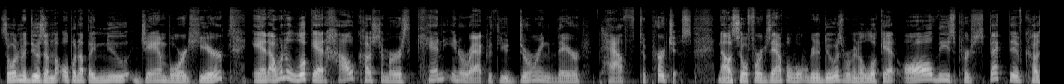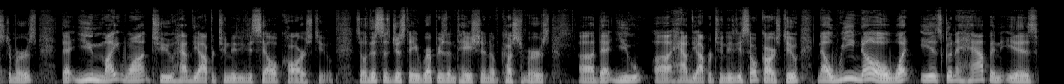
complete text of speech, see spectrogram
So, what I'm going to do is I'm going to open up a new Jamboard here, and I want to look at how customers can interact with you during their path to purchase. Now, so for example, what we're going to do is we're going to look at all these prospective customers that you might want to have the opportunity to sell cars to. So, this is just a representation of customers uh, that you uh, have the opportunity to sell cars to. Now, we know what is going to happen is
